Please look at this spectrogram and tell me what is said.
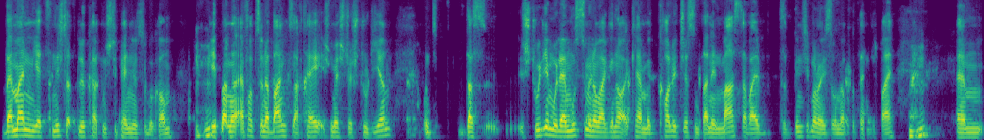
Wenn man jetzt nicht das Glück hat, ein Stipendium zu bekommen, mhm. geht man dann einfach zu einer Bank, sagt, hey, ich möchte studieren. Und das Studienmodell musst du mir nochmal genau erklären mit Colleges und dann den Master, weil da bin ich immer noch nicht so hundertprozentig bei. Mhm. Ähm,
